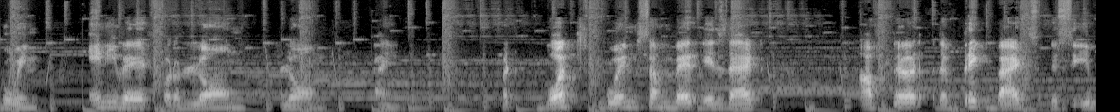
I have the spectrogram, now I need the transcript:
going anywhere for a long long time. But what's going somewhere is that after the brick bats received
